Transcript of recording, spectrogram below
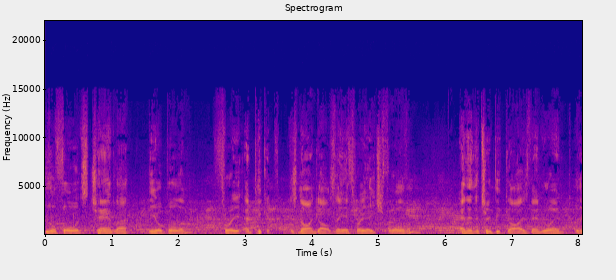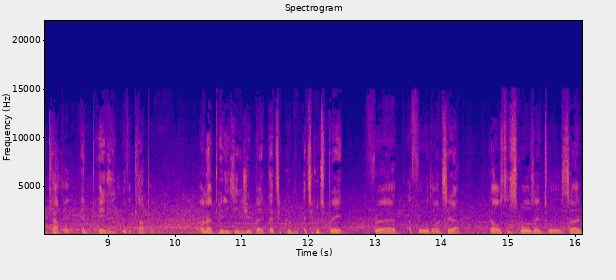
little forwards, Chandler, Neal-Bullen, three, and Pickett. There's nine goals there, three each for all of them. And then the two big guys, Van Rooyen with a couple, and Petty with a couple. I know Petty's injured, but that's a good that's a good spread for a, a forward line setup. Goals to smalls and talls. So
